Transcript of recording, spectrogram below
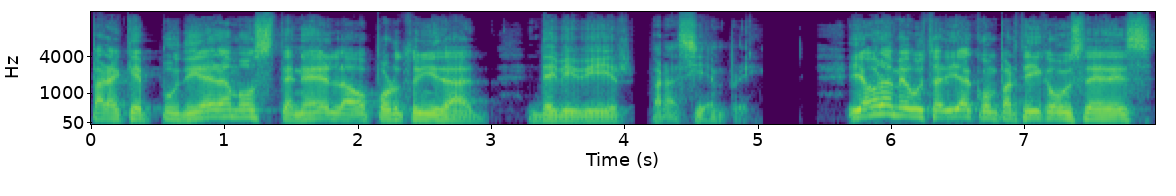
para que pudiéramos tener la oportunidad de vivir para siempre. Y ahora me gustaría compartir con ustedes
